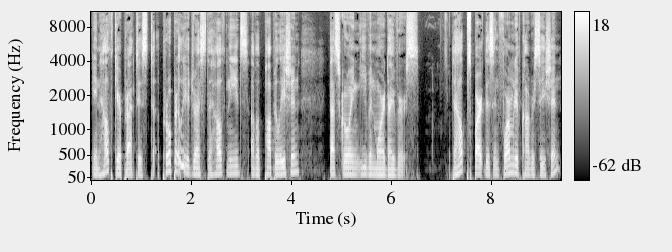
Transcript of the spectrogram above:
in healthcare practice to appropriately address the health needs of a population that's growing even more diverse. To help spark this informative conversation,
